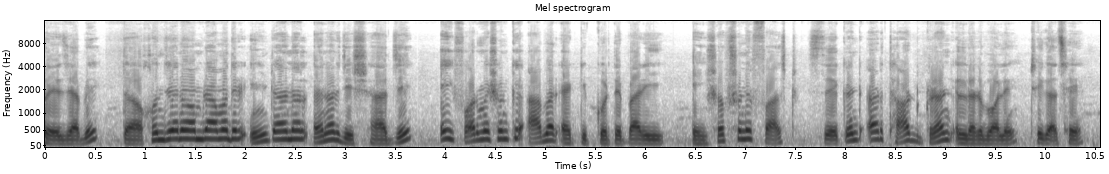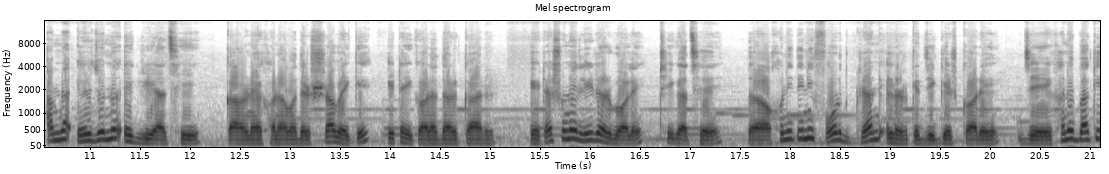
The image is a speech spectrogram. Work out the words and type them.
হয়ে যাবে, তখন যেন আমরা আমাদের ইন্টারনাল এনার্জির সাহায্যে এই ফরমেশনকে আবার অ্যাক্টিভ করতে পারি। এইসব শুনে ফার্স্ট সেকেন্ড আর থার্ড গ্র্যান্ড এল্ডার বলে, ঠিক আছে, আমরা এর জন্য এগ্রি আছি। কারণ এখন আমাদের সবাইকে এটাই করা দরকার। এটা শুনে লিডার বলে, ঠিক আছে। তখনই তিনি ফোর্থ গ্র্যান্ড এল্ডারকে জিজ্ঞেস করে যে, এখানে বাকি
